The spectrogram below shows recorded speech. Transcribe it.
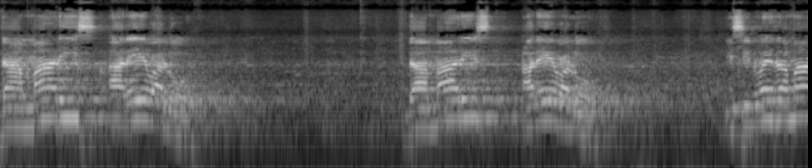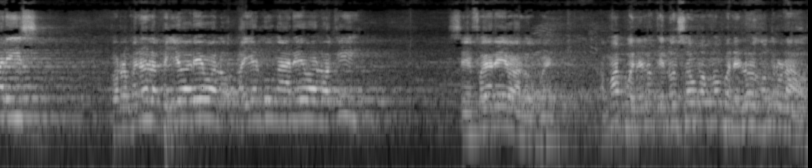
Damaris Arevalo. Damaris Arevalo. Y si no es Damaris, por lo menos el apellido Arevalo, ¿hay algún Arevalo aquí? Se fue Arevalo, pues. Vamos a poner lo que no son, vamos a ponerlo en otro lado.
